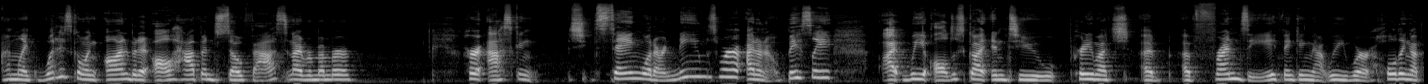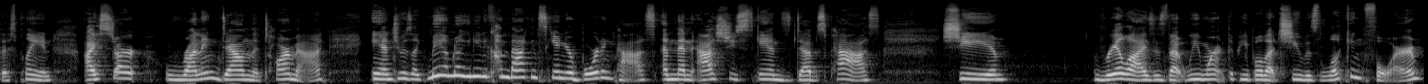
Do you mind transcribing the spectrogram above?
I'm like, "What is going on?" But it all happened so fast and I remember her asking she, saying what our names were. I don't know. Basically, I, we all just got into pretty much a, a frenzy thinking that we were holding up this plane. I start running down the tarmac and she was like, ma'am, no, you need to come back and scan your boarding pass. And then as she scans Deb's pass, she realizes that we weren't the people that she was looking for.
